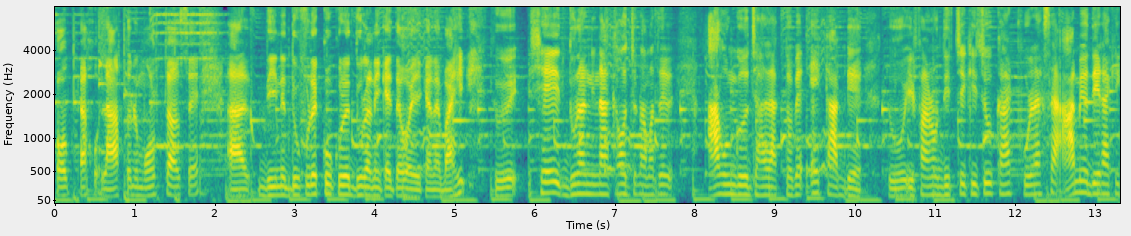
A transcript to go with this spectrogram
সবটা লাস্টের মনস্টার আছে আর দিনে দুপুরে কুকুরের দুরানি খাইতে হয় এখানে ভাই। তো সেই দুরানি না খাওয়ার জন্য আমাদের আগুনগুলো জ্বালা রাখতে হবে এই কাঠ দিয়ে। তো ইরফানও দিচ্ছে কিছু কাঠ ফুলে রাখছে আমিও দিয়ে রাখি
